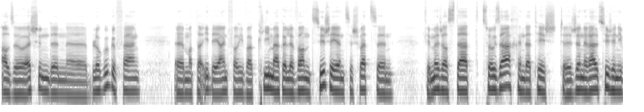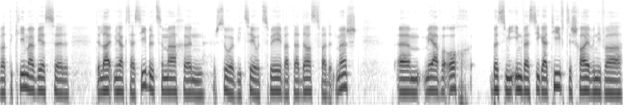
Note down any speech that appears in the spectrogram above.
also ich habe den äh, Blog angefangen äh, mit der Idee einfach über klimarelevant Sujeten zu schwätzen. Für mich ist das zwei Sachen, das ist äh, generell Sujet über den Klimawechsel, de Leiit mir zesibel ze machen so wie CO2 wat da das wat et mcht ähm, mehr awer och bis mir investigativ ze schreiben iwwer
